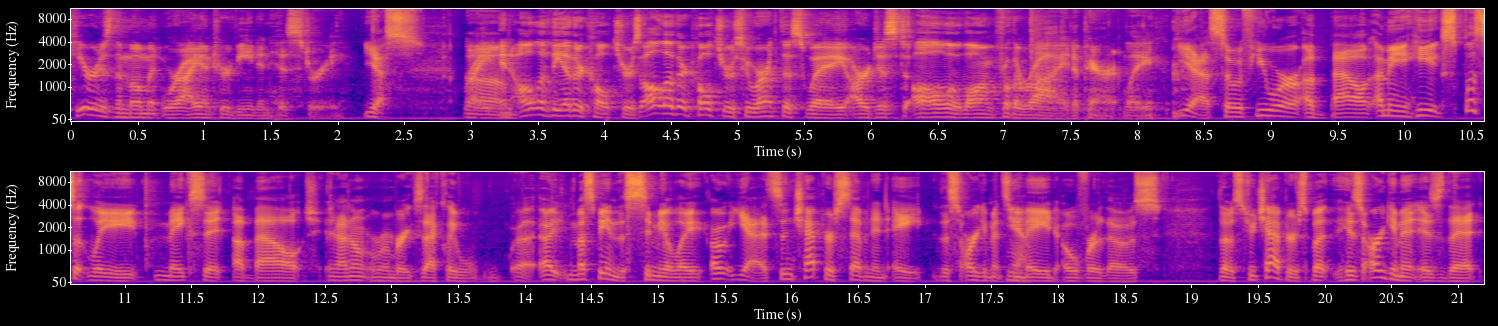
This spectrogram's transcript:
here is the moment where I intervene in history. Yes right? Um, and all of the other cultures, all other cultures who aren't this way, are just all along for the ride, apparently. Yeah. So if you were about, I mean, he explicitly makes it about, and I don't remember exactly. Uh, it must be in the simulate. Oh, yeah, it's in chapter seven and eight. This argument's yeah. made over those those two chapters. But his argument is that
